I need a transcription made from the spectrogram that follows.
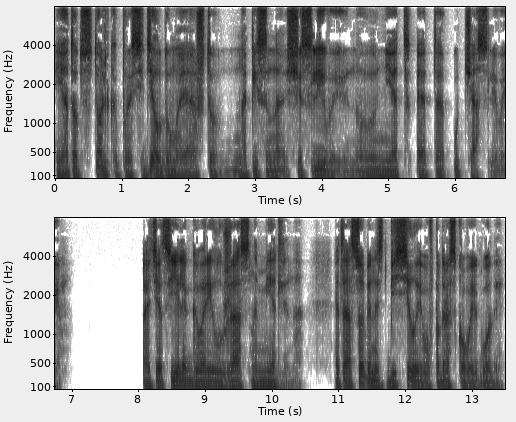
Я тут столько просидел, думая, что написано «счастливый», но нет, это «участливый». Отец Елек говорил ужасно медленно. Эта особенность бесила его в подростковые годы.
